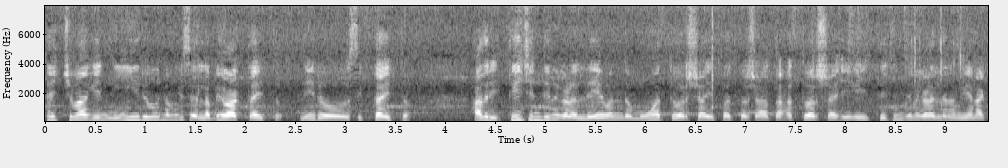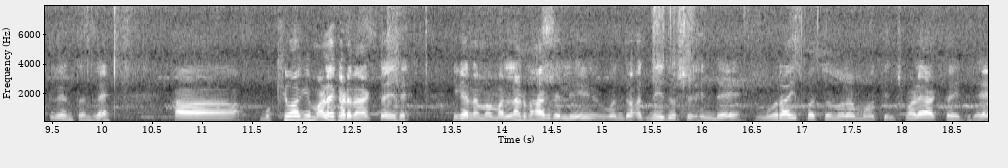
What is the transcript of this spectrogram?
ಯಥೇಚ್ಛವಾಗಿ ನೀರು ನಮಗೆ ಸ ಲಭ್ಯವಾಗ್ತಾ ಇತ್ತು, ನೀರು ಸಿಗ್ತಾ ಇತ್ತು. ಆದರೆ ಇತ್ತೀಚಿನ ದಿನಗಳಲ್ಲಿ ಒಂದು ಮೂವತ್ತು ವರ್ಷ, ಇಪ್ಪತ್ತು ವರ್ಷ ಅಥವಾ ಹತ್ತು ವರ್ಷ ಹೀಗೆ ಇತ್ತೀಚಿನ ದಿನಗಳಲ್ಲಿ ನಮ್ಗೆ ಏನಾಗ್ತಿದೆ ಅಂತಂದರೆ ಮುಖ್ಯವಾಗಿ ಮಳೆ ಕಡಿಮೆ ಆಗ್ತಾ ಇದೆ. ಈಗ ನಮ್ಮ ಮಲೆನಾಡು ಭಾಗದಲ್ಲಿ ಒಂದು ಹದಿನೈದು ವರ್ಷದ ಹಿಂದೆ ನೂರ ಇಪ್ಪತ್ತು, ನೂರ ಮೂವತ್ತು ಇಂಚ್ ಮಳೆ ಆಗ್ತಾ ಇದ್ದರೆ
